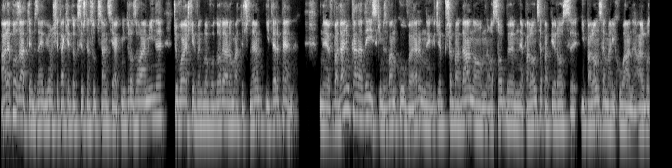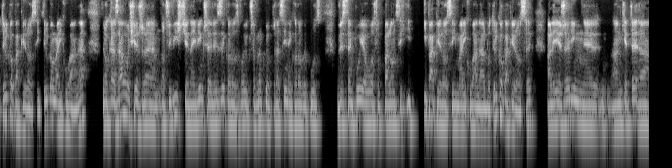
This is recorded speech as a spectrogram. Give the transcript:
ale poza tym znajdują się takie toksyczne substancje jak nitrozoaminy, czy właśnie węglowodory aromatyczne i terpeny. W badaniu kanadyjskim z Vancouver, gdzie przebadano osoby palące papierosy i palące marihuanę, albo tylko papierosy i tylko marihuanę, okazało się, że oczywiście największe ryzyko rozwoju przewlekłej obturacyjnej choroby płuc występuje u osób palących i, i papierosy i marihuanę, albo tylko papierosy, ale jeżeli ankiete,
